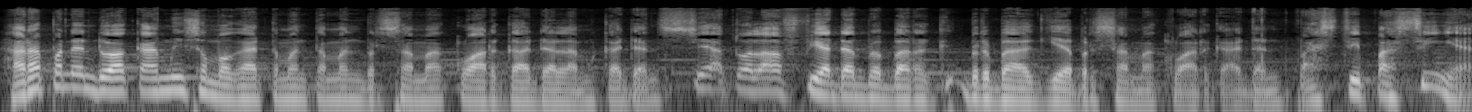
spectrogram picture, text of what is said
Harapan dan doa kami semoga teman-teman bersama keluarga dalam keadaan sehat walafiat dan berbahagia bersama keluarga. Dan pasti-pastinya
